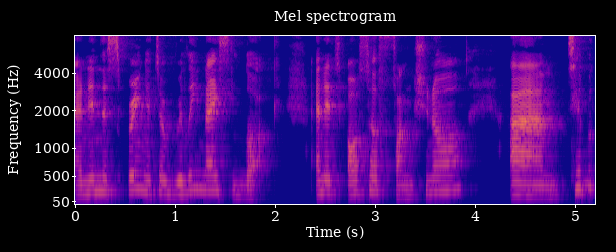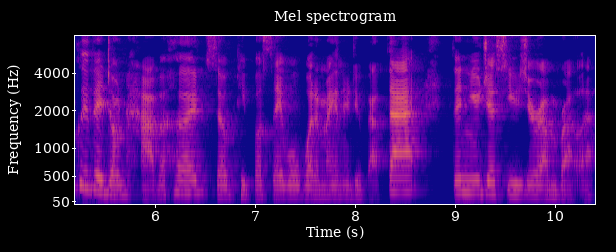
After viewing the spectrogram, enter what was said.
And in the spring, it's a really nice look and it's also functional um, typically, they don't have a hood. So people say, well, what am I going to do about that? Then you just use your umbrella.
